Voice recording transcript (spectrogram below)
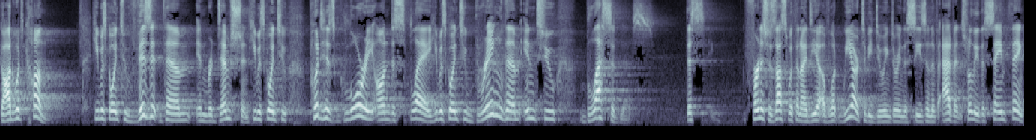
God would come. He was going to visit them in redemption. He was going to put his glory on display. He was going to bring them into blessedness. This furnishes us with an idea of what we are to be doing during the season of Advent. It's really the same thing.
